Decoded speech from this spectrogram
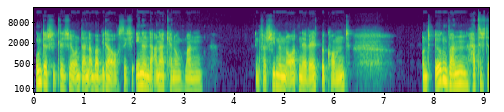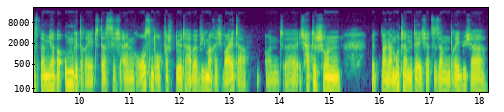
unterschiedliche und dann aber wieder auch sich ähnelnde Anerkennung man in verschiedenen Orten der Welt bekommt. Und irgendwann hat sich das bei mir aber umgedreht, dass ich einen großen Druck verspürt habe, wie mache ich weiter? Und äh, ich hatte schon mit meiner Mutter, mit der ich ja zusammen Drehbücher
